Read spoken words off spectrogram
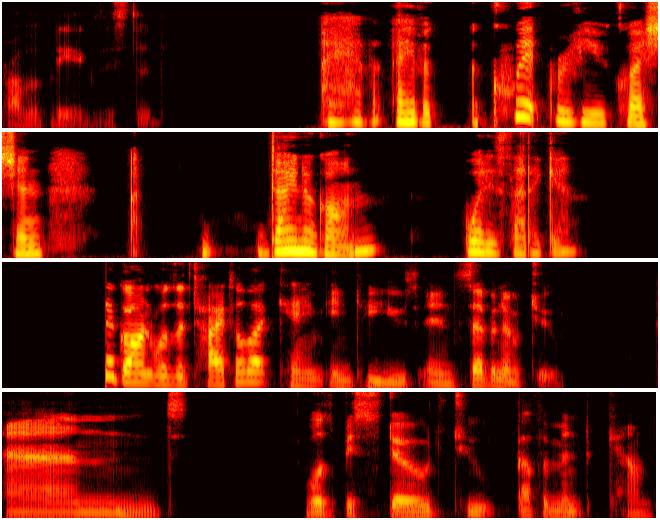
probably existed. I have I have a, a quick review question. Uh, Dainagon, what is that again? Dainagon was a title that came into use in 702 and was bestowed to government councillors.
